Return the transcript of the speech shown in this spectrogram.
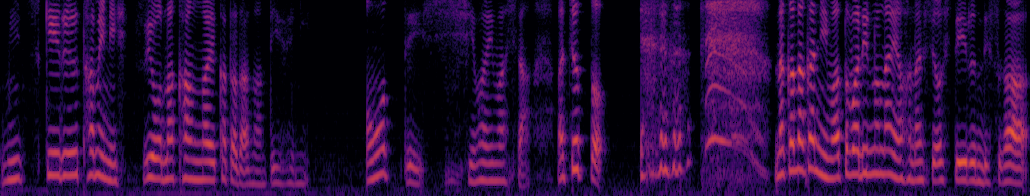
見つけるために必要な考え方だなんていう風に思ってしまいました。まあ、ちょっと なかなかにまとまりのないお話をしているんですが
